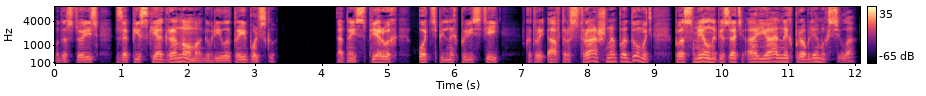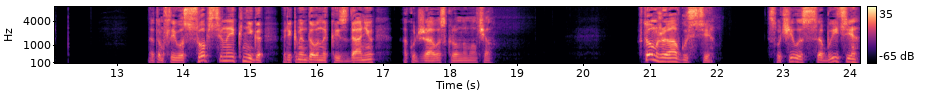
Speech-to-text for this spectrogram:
удостоились записки агронома Гаврила Троепольского. Одна из первых оттепельных повестей, в которой автор страшно подумать посмел написать о реальных проблемах села. О том, что его собственная книга рекомендована к изданию, а Куджава скромно молчал. В том же августе случилось событие,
